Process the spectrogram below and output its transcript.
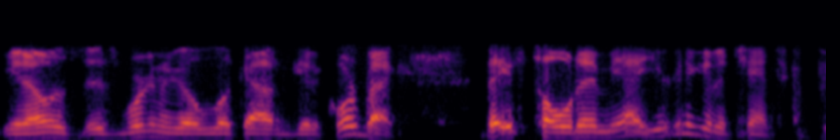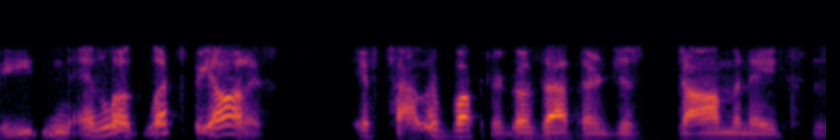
you know, is, is we're going to go look out and get a quarterback. They've told him, yeah, you're going to get a chance to compete. And, and look, let's be honest – if Tyler Buchner goes out there and just dominates the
